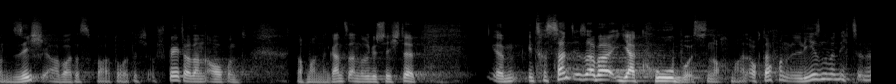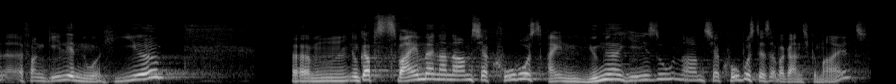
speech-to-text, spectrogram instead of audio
von sich, aber das war deutlich später dann auch und nochmal eine ganz andere Geschichte. Ähm, interessant ist aber Jakobus nochmal. Auch davon lesen wir nichts in den Evangelien, nur hier. Ähm, nun gab es zwei Männer namens Jakobus, ein Jünger Jesu namens Jakobus, der ist aber gar nicht gemeint.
